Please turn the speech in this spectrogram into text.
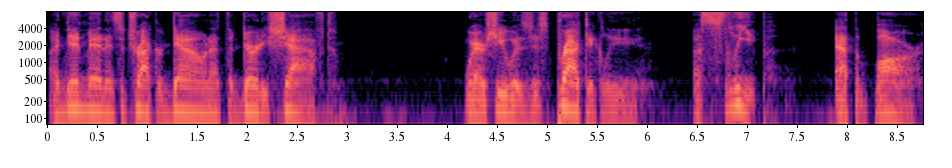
I did manage to track her down at the dirty shaft, where she was just practically asleep at the bar.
